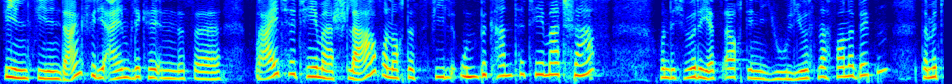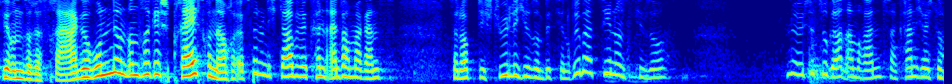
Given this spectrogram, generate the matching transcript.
Vielen, vielen Dank für die Einblicke in das äh, breite Thema Schlaf und auch das viel unbekannte Thema Schlaf. Und ich würde jetzt auch den Julius nach vorne bitten, damit wir unsere Fragerunde und unsere Gesprächsrunde auch öffnen. Und ich glaube, wir können einfach mal ganz salopp die Stühle hier so ein bisschen rüberziehen und sie so Nö, ich sitze so gern am Rand. Dann kann ich euch so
